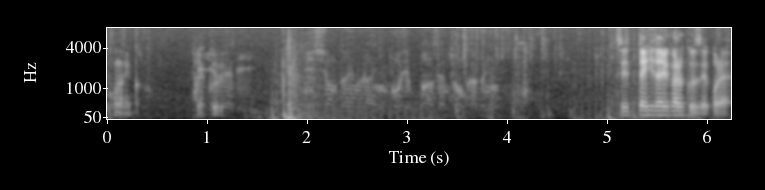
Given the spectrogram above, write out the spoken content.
来ないかいや来る絶対左から来るぜこれ。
